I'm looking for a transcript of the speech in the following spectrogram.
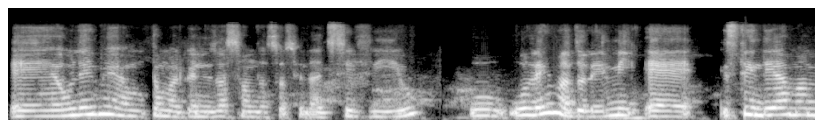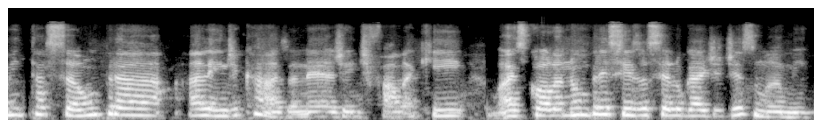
É, o Leme é uma organização da sociedade civil. O, o lema do Leme é estender a amamentação para além de casa, né? A gente fala que a escola não precisa ser lugar de desmame.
